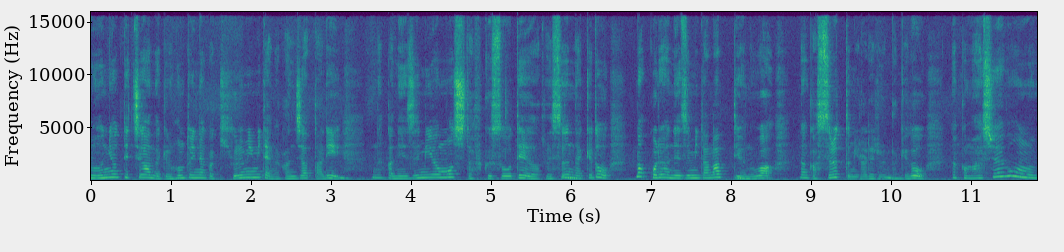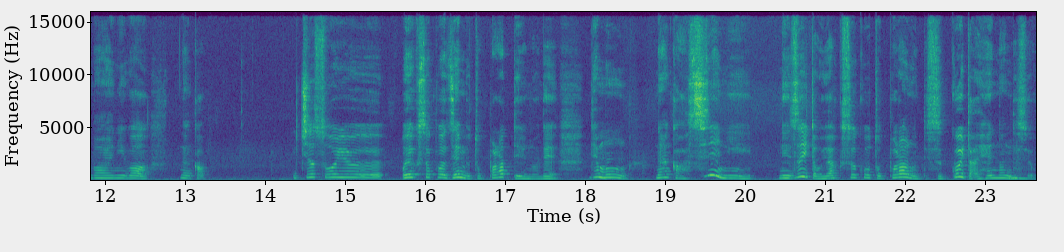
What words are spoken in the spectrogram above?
ものによって違うんだけど本当になんか着ぐるみみたいな感じだったり、なんかネズミを模した服装程度だったりするんだけど、まあこれはネズミだなっていうのはなんかスルッと見られるんだけど、なんかマシュー・ボーンの場合にはなんか一度そういうお約束は全部取っ払っているのででもなんかすでに根付いたお約束を取っ払うのってすっごい大変なんですよ。う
